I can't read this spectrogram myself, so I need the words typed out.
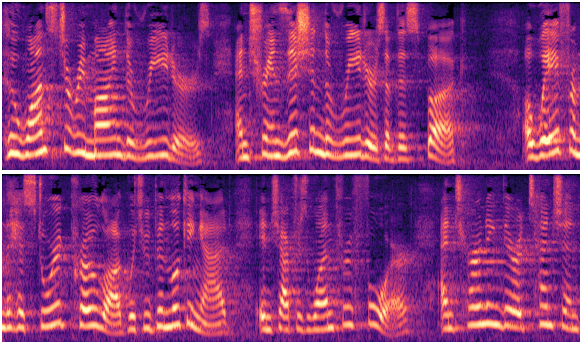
who wants to remind the readers and transition the readers of this book away from the historic prologue, which we've been looking at in chapters 1 through 4, and turning their attention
